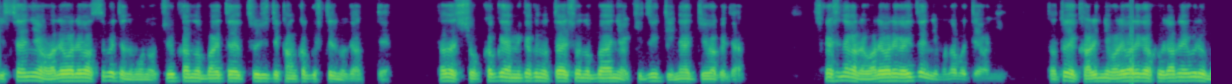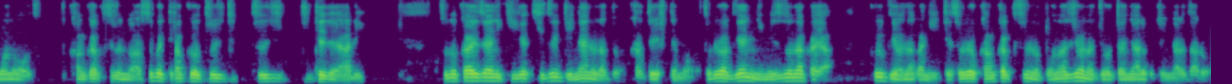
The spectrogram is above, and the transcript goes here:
実際には我々は全てのものを中間の媒体を通じて感覚しているのであって、ただし触覚や味覚の対象の場合には気づいていないというわけである。しかしながら我々が以前にも述べたように、たとえ仮に我々が振られうるものを感覚するのは全て感覚を通じて通じてであり、その介在に気気づいていないのだと仮定しても、それは現に水の中や空気の中にいてそれを感覚するのと同じような状態にあることになるだろう。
